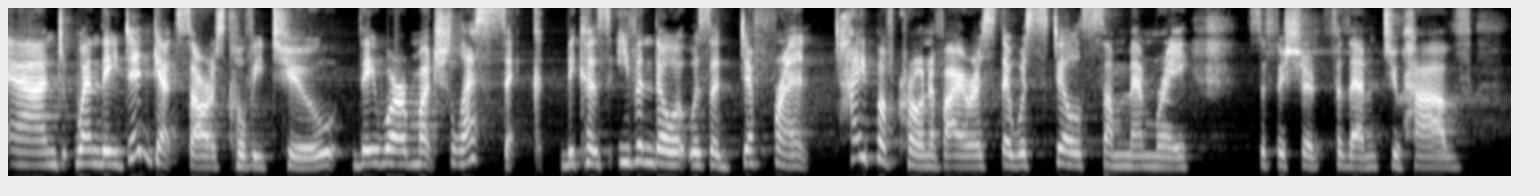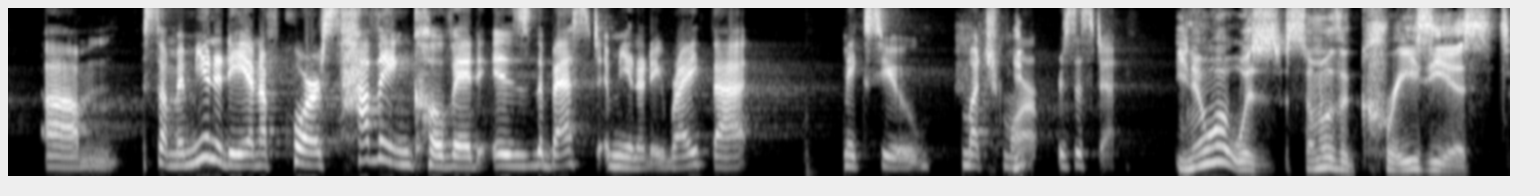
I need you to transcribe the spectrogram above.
And when they did get SARS CoV 2, they were much less sick because even though it was a different type of coronavirus, there was still some memory sufficient for them to have um, some immunity. And of course, having COVID is the best immunity, right? That makes you much more resistant. You know what was some of the craziest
